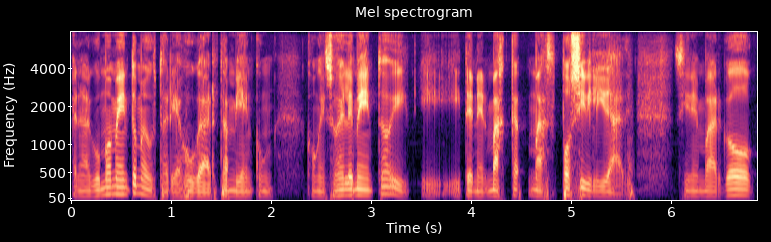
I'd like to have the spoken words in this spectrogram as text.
en algún momento me gustaría jugar también con, esos elementos y, tener más, más posibilidades. Sin embargo,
